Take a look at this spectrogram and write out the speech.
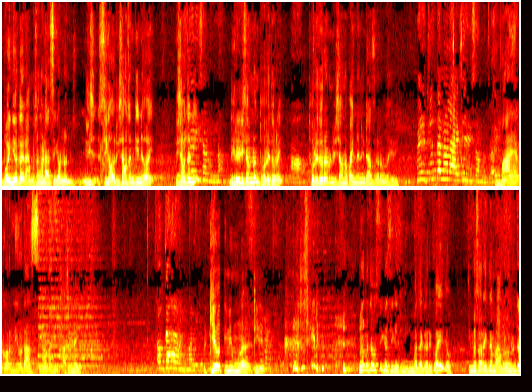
बहिनीहरूलाई राम्रोसँग डान्स सिकाउनु रिस सिका रिसाउँछन् किन है रिसाउँछ नि? धेरै रिसाउनु नि थोरै थोरै। थोरै थोरै पनि रिसाउन पाइन्न नि डान्स गराउँदाखेरि। माया गर्ने हो डान्स सिकाउँदाखेरि। थाहा छ कि नै? के हो तिमी मलाई ल ल जाऊ सिक सिक तिमीहरू मजा गरेको है जाऊ। तिम्रो सर एकदम राम्रो हुनुहुन्छ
